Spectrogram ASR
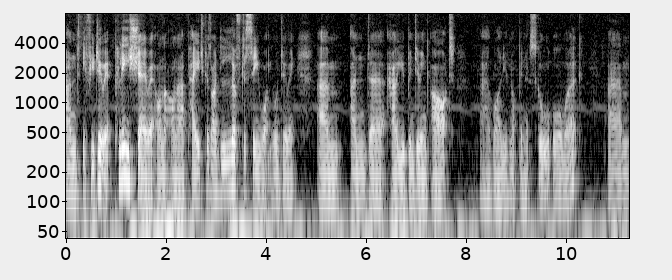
And if you do it, please share it on, on our page because I'd love to see what you're doing um, and uh, how you've been doing art uh, while you've not been at school or work. Um,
